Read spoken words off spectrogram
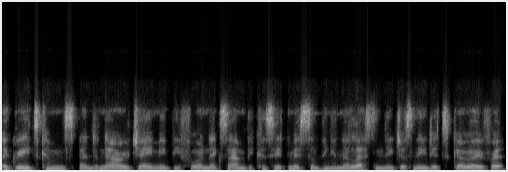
agreed to come and spend an hour with Jamie before an exam because he'd missed something in the lesson. He just needed to go over it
